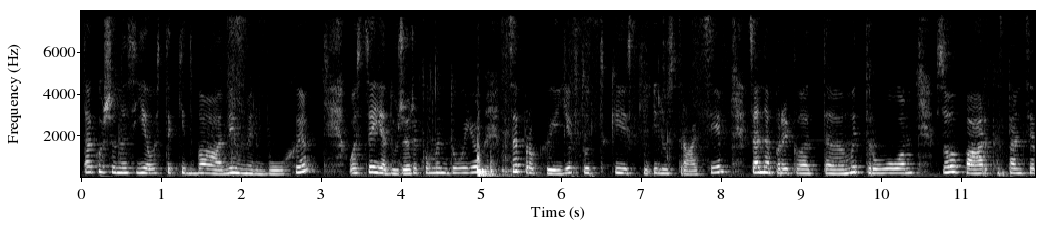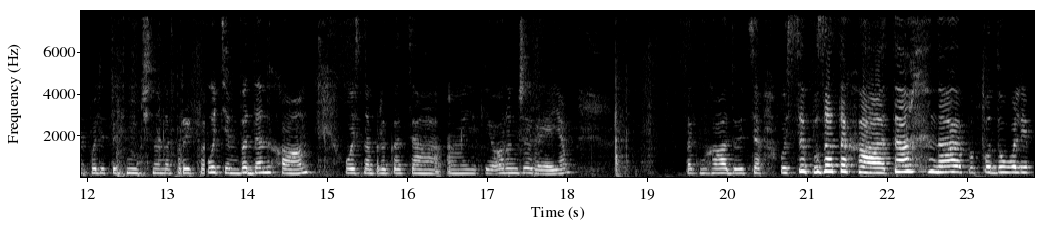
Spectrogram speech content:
Також у нас є ось такі два віммельбухи. Ось це я дуже рекомендую. Це про Київ, тут київські ілюстрації. Це, наприклад, е, метро, зоопарк, станція політехнічна, наприклад. Потім ВДНХ. Ось, наприклад, ця е, які, оранжерея. Так вгадується. Ось це пузата хата на Подолі.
